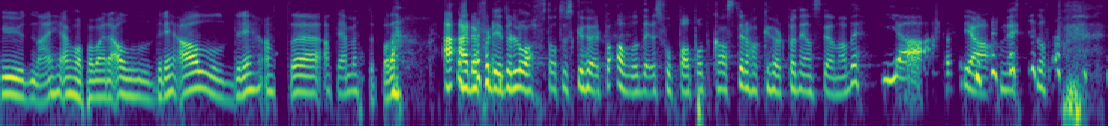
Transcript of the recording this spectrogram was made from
gud nei. Jeg håper bare aldri, aldri at, uh, at jeg møtte på det. Er er det fordi du lovte at du skulle høre på alle deres fotballpodkaster og har ikke hørt på en eneste en av de? Ja! Ja, nettopp.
